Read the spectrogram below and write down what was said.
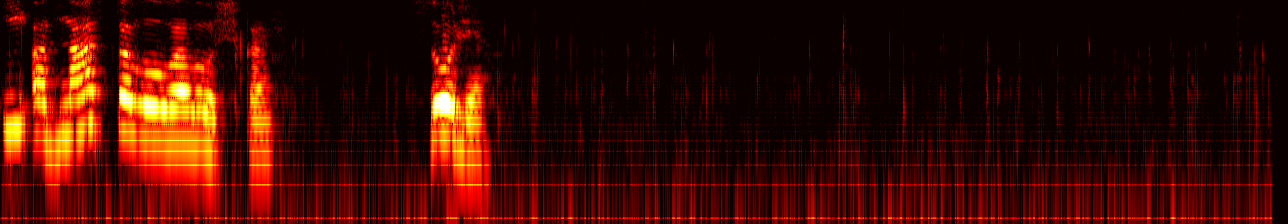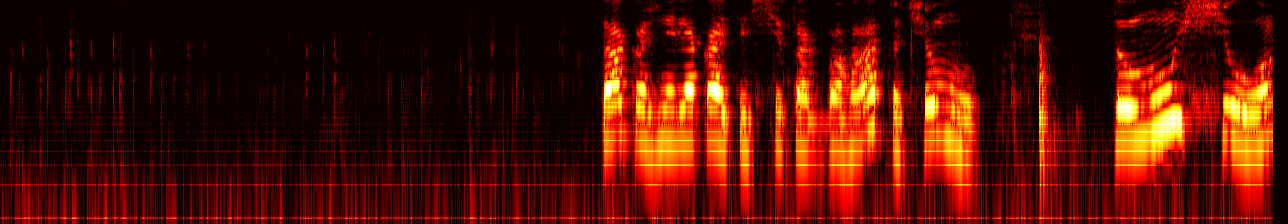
І одна столова ложка солі. Також не лякайтесь, що так багато. Чому? Тому що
